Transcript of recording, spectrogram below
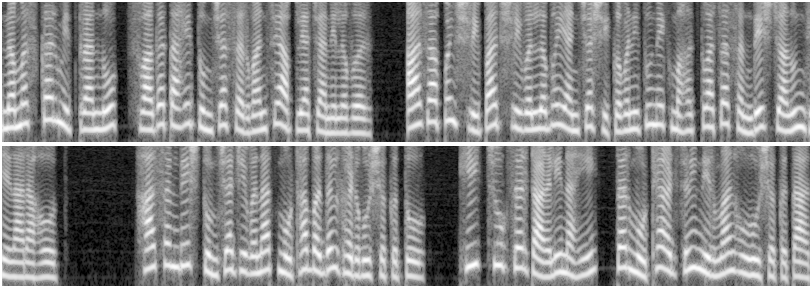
नमस्कार मित्रांनो स्वागत आहे तुमच्या सर्वांचे आपल्या चॅनेलवर. आज आपण श्रीपाद श्रीवल्लभ यांच्या शिकवणीतून एक महत्त्वाचा संदेश जाणून घेणार आहोत. हा संदेश तुमच्या जीवनात मोठा बदल घडवू शकतो. ही चूक जर टाळली नाही तर मोठ्या अडचणी निर्माण होऊ शकतात.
